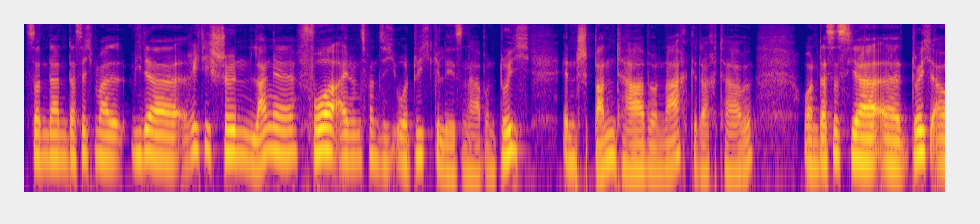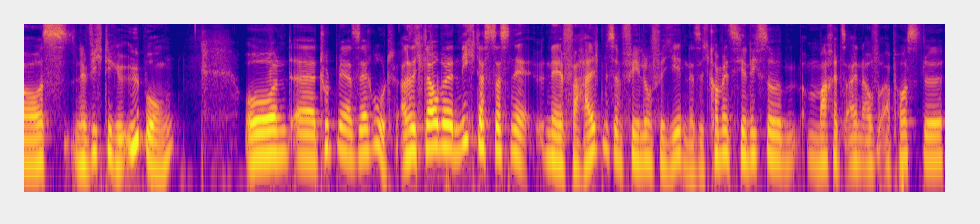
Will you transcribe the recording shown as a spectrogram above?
sondern dass ich mal wieder richtig schön lange vor 21 Uhr durchgelesen habe und durchentspannt habe und nachgedacht habe. Und das ist ja äh, durchaus eine wichtige Übung, und äh, tut mir sehr gut. Also ich glaube nicht, dass das eine, eine Verhaltensempfehlung für jeden ist. Ich komme jetzt hier nicht so, mache jetzt einen auf Apostel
